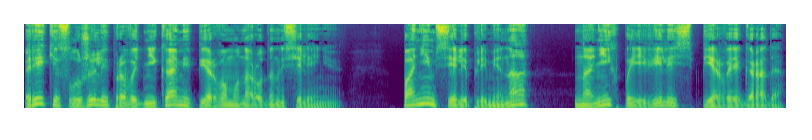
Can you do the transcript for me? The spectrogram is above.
реки служили проводниками первому народонаселению. По ним сели племена, на них появились первые города.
